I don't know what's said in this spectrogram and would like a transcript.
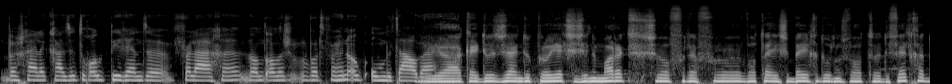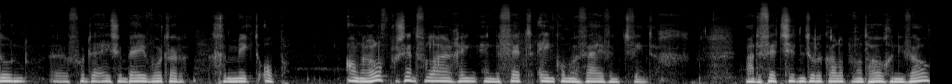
waarschijnlijk gaan ze toch ook die rente verlagen. Want anders wordt het voor hun ook onbetaalbaar. Ja, kijk, er zijn natuurlijk projecties in de markt. Zowel voor, voor wat de ECB gaat doen als wat de Fed gaat doen. Voor de ECB wordt er gemikt op anderhalf procent verlaging en de vet 1,25. Maar de vet zit natuurlijk al op een wat hoger niveau.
